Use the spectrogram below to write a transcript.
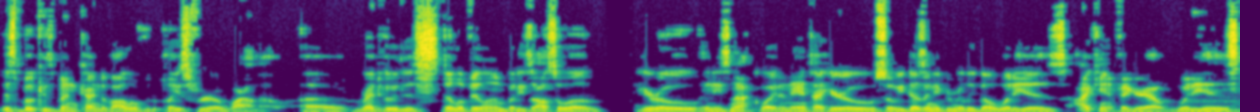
this book has been kind of all over the place for a while now. Uh, Red Hood is still a villain, but he's also a hero, and he's not quite an anti hero, so he doesn't even really know what he is. I can't figure out what he is.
